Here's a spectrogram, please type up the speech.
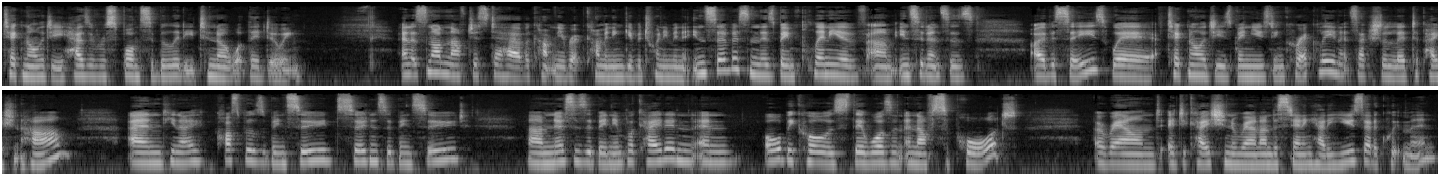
technology has a responsibility to know what they're doing. And it's not enough just to have a company rep come in and give a 20 minute in service. And there's been plenty of um, incidences overseas where technology has been used incorrectly and it's actually led to patient harm. And, you know, hospitals have been sued, surgeons have been sued, um, nurses have been implicated, and, and all because there wasn't enough support around education, around understanding how to use that equipment.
